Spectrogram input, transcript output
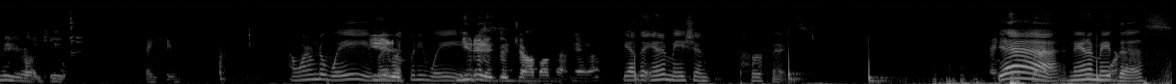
He's really cute. Thank you. I want him to wave. You I did a- like when he waves. You did a good job on that, Nana. Yeah, the animation's perfect. Thank Yeah. Nana made More. this.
